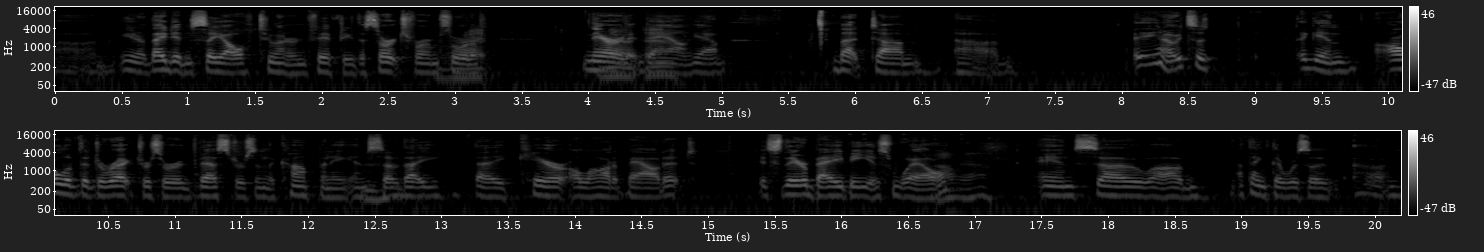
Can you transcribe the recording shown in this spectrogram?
Um, you know, they didn't see all 250. The search firm sort Right. of narrowed Narrowed it down. down. Yeah, but um, um, you know, it's a again, all of the directors are investors in the company, and Mm-hmm. so they they care a lot about it. It's their baby as well. Oh yeah. And so um, I think there was a um,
